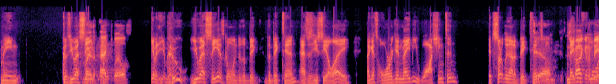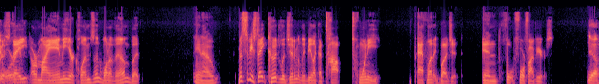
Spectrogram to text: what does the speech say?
I mean, because USC. the Pac 12. Yeah, but who? USC is going to the big the Big Ten, as is UCLA. I guess Oregon, maybe Washington. It's certainly not a Big Ten. Yeah. Maybe Florida State or Miami or Clemson, one of them. But you know, Mississippi State could legitimately be like a top twenty athletic budget in four, four or five years. Yeah,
